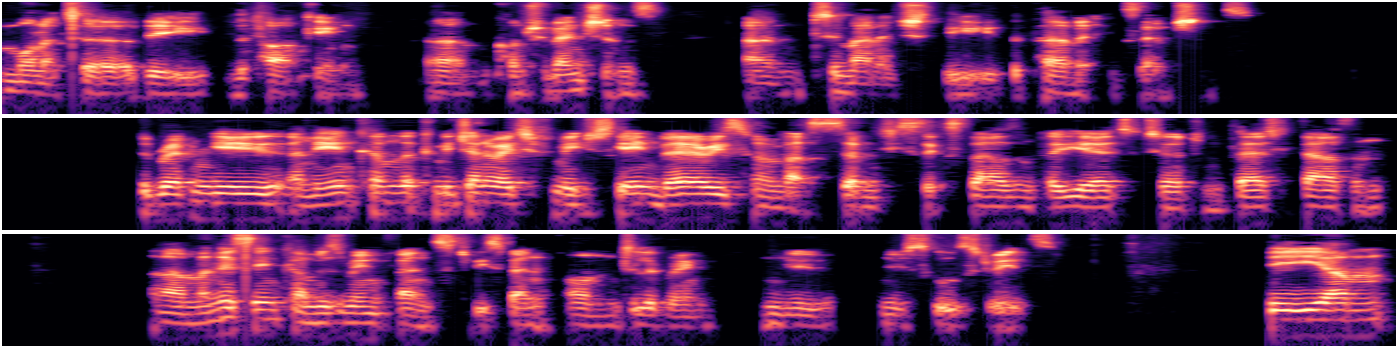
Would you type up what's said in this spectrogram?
monitor the the parking um, contraventions and to manage the the permit exemptions. The revenue and the income that can be generated from each scheme varies from about 76,000 per year to 230,000. Um, and this income is ring fenced to be spent on delivering new new school streets. The um,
